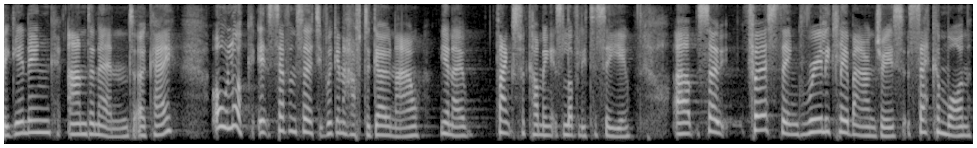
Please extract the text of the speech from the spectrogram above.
beginning and an end, okay? Oh, look, it's 7:30. We're going to have to go now. You know, thanks for coming. It's lovely to see you. Uh, so First thing, really clear boundaries. Second one,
